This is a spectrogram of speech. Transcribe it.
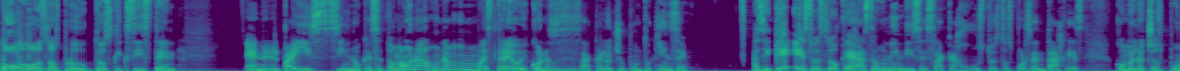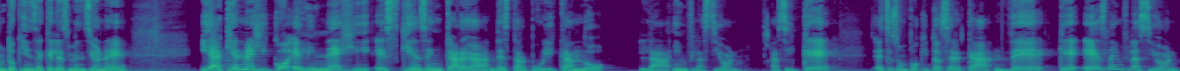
todos los productos que existen en el país, sino que se toma una, un muestreo y con eso se saca el 8.15. Así que eso es lo que hace un índice, saca justo estos porcentajes, como el 8.15 que les mencioné. Y aquí en México el INEGI es quien se encarga de estar publicando la inflación. Así que este es un poquito acerca de qué es la inflación.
